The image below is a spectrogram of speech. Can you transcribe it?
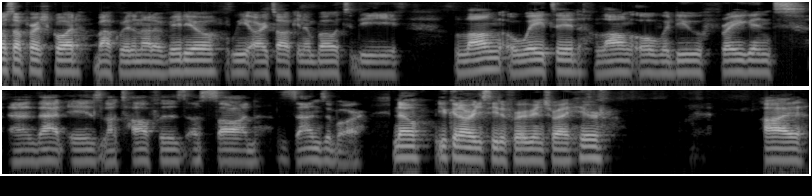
What's up, Fresh Squad? Back with another video. We are talking about the long awaited, long overdue fragrance, and that is Lattafa's Asad Zanzibar. Now, you can already see the fragrance right here. I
